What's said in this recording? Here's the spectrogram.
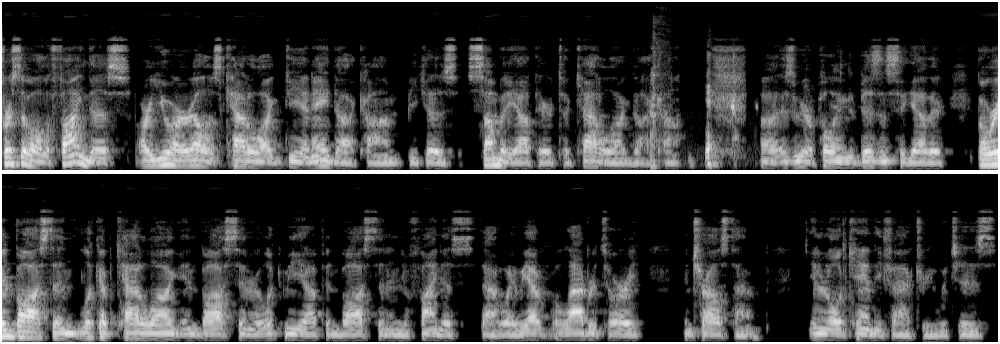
First of all, to find us, our URL is catalogdna.com because somebody out there took catalog.com uh, as we were pulling the business together. But we're in Boston. Look up catalog in Boston or look me up in Boston and you'll find us that way. We have a laboratory in Charlestown in an old candy factory, which is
